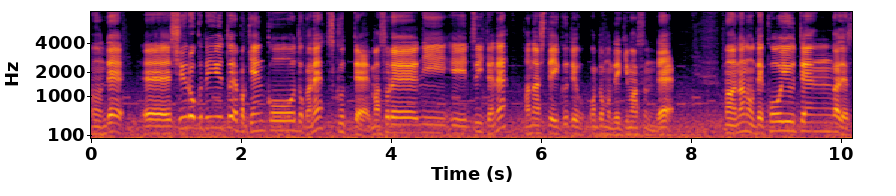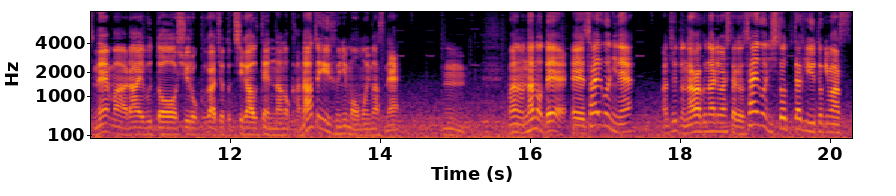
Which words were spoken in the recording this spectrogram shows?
うん、で、えー、収録で言うとやっぱ原稿とかね、作って、まあそれについてね、話していくということもできますんで、まあなのでこういう点がですね、まあライブと収録がちょっと違う点なのかなというふうにも思いますね。うん。まあなので、えー、最後にね、あちょっと長くなりましたけど、最後に一つだけ言うときます。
